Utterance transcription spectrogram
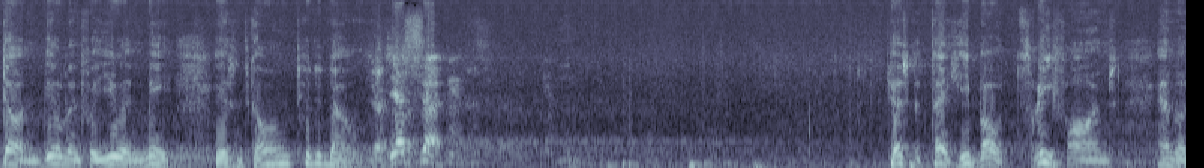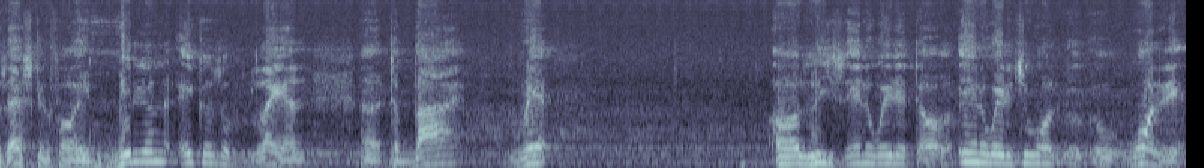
done building for you and me is gone to the dogs. Yes, sir. Just to think, he bought three farms and was asking for a million acres of land uh, to buy, rent, or lease any way that uh, any way that you want uh, wanted it.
